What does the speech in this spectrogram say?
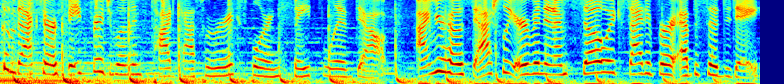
Welcome back to our Faith Bridge Women's podcast where we're exploring faith lived out. I'm your host, Ashley Irvin, and I'm so excited for our episode today.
